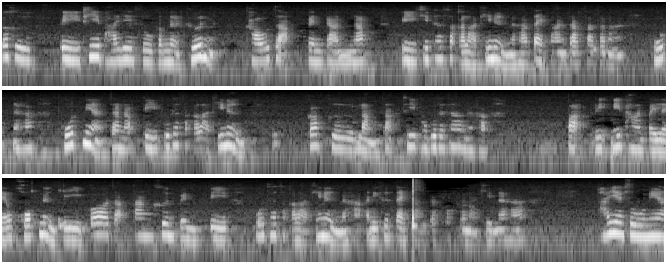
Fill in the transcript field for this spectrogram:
ก็คือปีที่พระเยซูกำเนิดขึ้น เขาจะเป็นการนับ ปีคริสตศักราชที่หนึ่งนะคะแตกต่างจากศาสนาพุทธนะคะพุทธเนี่ยจะนับปีพุทธศักราชที่หนึ่งก็คือหลังจากที่พระพุทธเจ้านะคะปรินิพานไปแล้วครบหนึ่งปีก็จะตั้งขึ้นเป็นปีพุทธศักราชที่หนึ่งนะคะอันนี้คือแตกต่างจากศาสนาคริสต์นะคะพระเยซูเนี่ย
